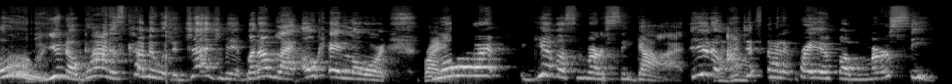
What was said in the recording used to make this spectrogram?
oh you know god is coming with the judgment but i'm like okay lord right Lord, give us mercy, God. You know, I Mhm. just started praying for mercy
